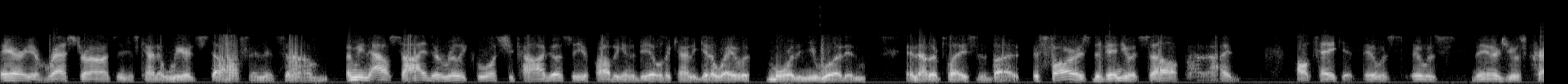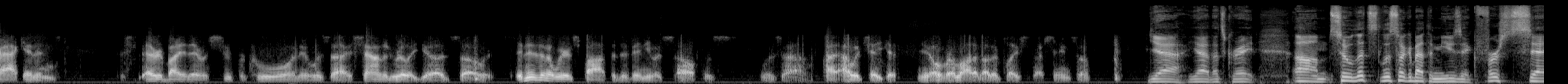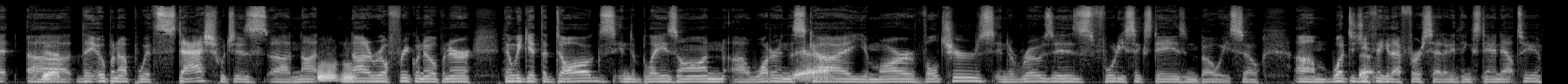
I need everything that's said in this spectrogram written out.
area of restaurants and just kind of weird stuff. And it's, um, I mean, outside they're really cool. It's Chicago, so you're probably going to be able to kind of get away with more than you would in in other places. But as far as the venue itself, I, I'll take it. It was, it was the energy was cracking, and everybody there was super cool, and it was, uh, it sounded really good. So it, it isn't a weird spot, but the venue itself was was, uh, I, I would take it, you know, over a lot of other places I've seen. So. Yeah, yeah, that's great. Um, so let's let's talk about the music. First set, uh, Yeah. they open up with Stash, which is uh, not Mhm. not a real frequent opener. Then we get the Dogs into Blaze On, uh, Water in the Yeah. Sky, Ya Mar Vultures into Roses, Forty Six Days, and Bowie. So, um, what did you think of that first set? Anything stand out to you?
